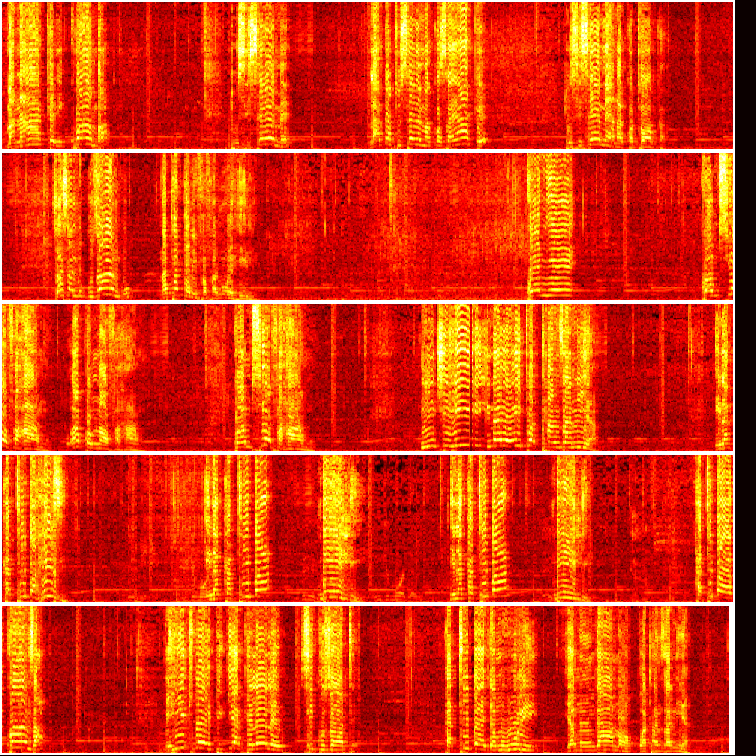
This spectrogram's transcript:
Maana yake ni kwamba tusiseme, labda tuseme makosa yake, tusiseme anakotoka. Sasa ndugu zangu, nataka nifafanue hili kwenye kwa msiofahamu, wapo mnaofahamu. Kwa msiofahamu, nchi hii inayoitwa Tanzania ina katiba hizi, ina katiba mbili, ina katiba mbili. Katiba ya kwanza ni hii tunayoipigia kelele siku zote, katiba ya Jamhuri ya Muungano wa Tanzania,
